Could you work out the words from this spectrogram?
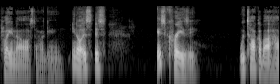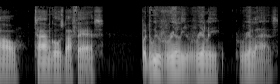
play in the All Star game. You know, it's it's it's crazy. We talk about how time goes by fast, but do we really, really realize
